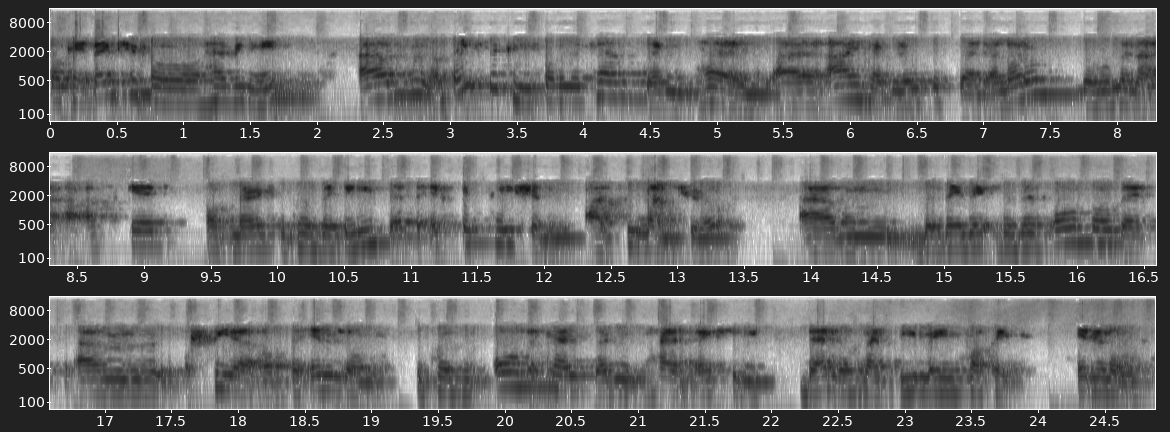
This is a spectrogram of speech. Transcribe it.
Okay, thank you for having me. Um, basically, from the camps that we've had, I, I have noticed that a lot of the women are, are scared of marriage because they believe that the expectations are too much, you know. Um, they, they, there's also that um, fear of the in-laws because all the camps that we've had, actually, that was like the main topic, in-laws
